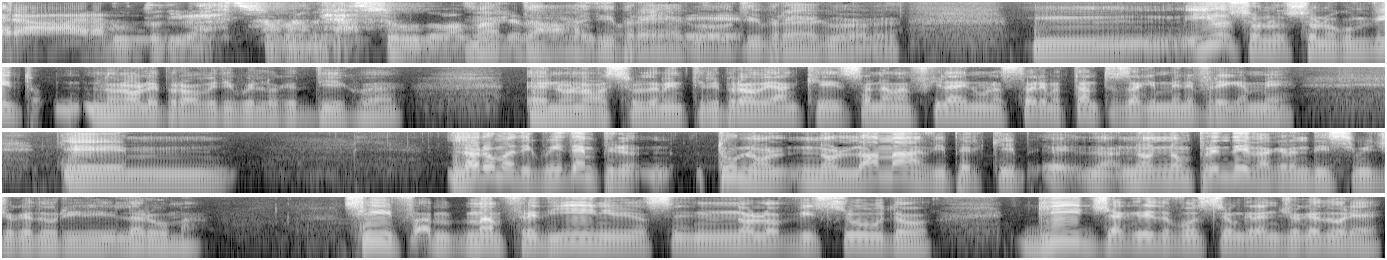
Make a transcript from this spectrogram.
era, era tutto diverso per assoluto. La Ma dai, ti prego, ti prego. Mm, io sono, sono, convinto, non ho le prove di quello che dico, eh. Eh, non ho assolutamente le prove, anche se andiamo a filare in una storia, ma tanto sa che me ne frega a me. E, ehm, la Roma di quei tempi tu non, non lo amavi perché eh, non, non, prendeva grandissimi giocatori la Roma. Sì, Manfredini, non l'ho vissuto, Ghigia credo fosse un gran giocatore.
